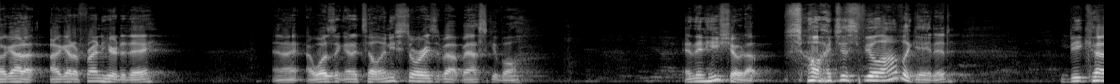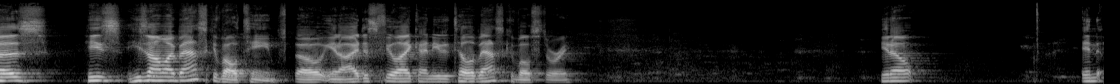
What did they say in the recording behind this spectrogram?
I got a, I got a friend here today, and I, I wasn't going to tell any stories about basketball. And then he showed up. So I just feel obligated because he's, he's on my basketball team. So, you know, I just feel like I need to tell a basketball story. You know, in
